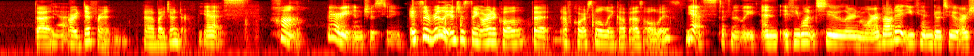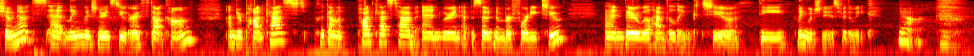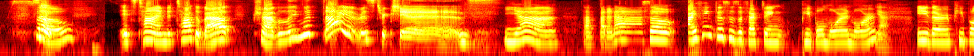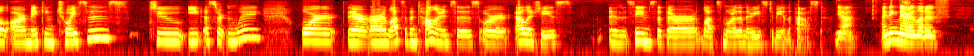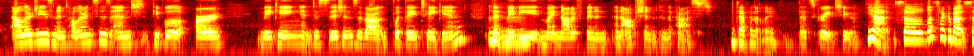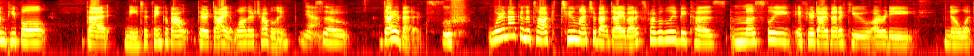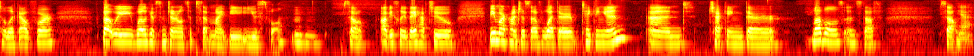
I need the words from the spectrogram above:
that Yeah. are different uh, by gender. Yes. Huh. Very interesting. It's a really interesting article that, of course, we'll link up as always. Yes, definitely. And if you want to learn more about it, you can go to our show notes at languagenerdstoearth.com under podcast. Click on the podcast tab, and we're in episode number 42. And there we'll have the link to the language news for the week. Yeah. So, It's time to talk about traveling with diet restrictions. yeah. Ba-ba-da-da. So, I think this is affecting people more and more. Yeah. either people are making choices to eat a certain way, or there are lots of intolerances or allergies, and it seems that there are lots more than there used to be in the past. Yeah. I think there are a lot of allergies and intolerances, and people are making decisions about what they take in that mm-hmm. maybe might not have been an, an option in the past. Definitely. That's great too. Yeah, so let's talk about some people that need to think about their diet while they're traveling. Yeah. So, diabetics. Oof. We're not going to talk too much about diabetics probably because mostly if you're diabetic, you already know what to look out for. But we will give some general tips that might be useful. Mm-hmm. So, obviously, they have to be more conscious of what they're taking in and checking their levels and stuff. So, Yeah.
